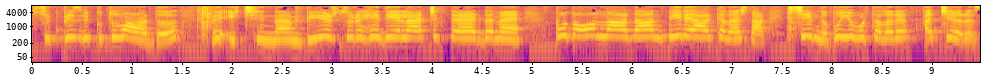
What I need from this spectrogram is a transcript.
Sürpriz bir kutu vardı ve içinden bir sürü hediyeler çıktı Erdem'e. Bu da onlardan biri arkadaşlar. Şimdi bu yumurtaları açıyoruz.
